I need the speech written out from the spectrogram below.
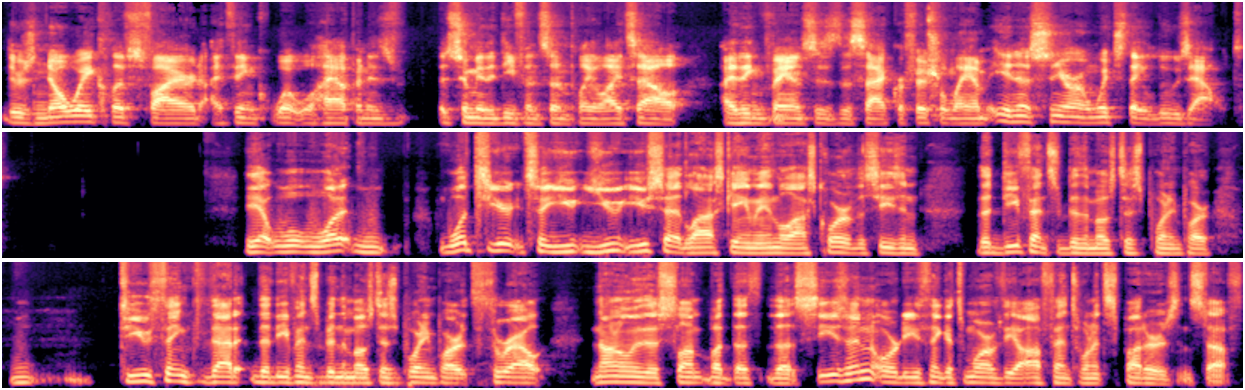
there's no way Cliff's fired. I think what will happen is, assuming the defense doesn't play lights out, I think mm-hmm. Vance is the sacrificial lamb in a scenario in which they lose out. Yeah. Well, what what's your so you you you said last game in the last quarter of the season the defense has been the most disappointing part. Do you think that the defense has been the most disappointing part throughout not only the slump but the the season, or do you think it's more of the offense when it sputters and stuff?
